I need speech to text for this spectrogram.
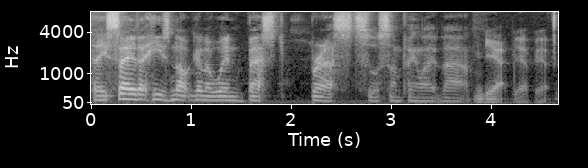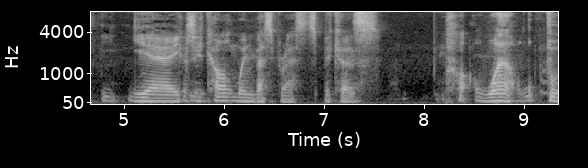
They say that he's not going to win Best Breasts or something like that. Yeah, yeah, yeah. Yeah, he he- can't win best breasts because, well,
